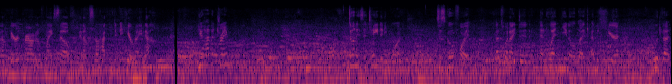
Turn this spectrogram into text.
I'm very proud of myself and I'm so happy to be here right now. You have a dream? Don't hesitate anymore. Just go for it. That's what I did. And when, you know, like I'm here with that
